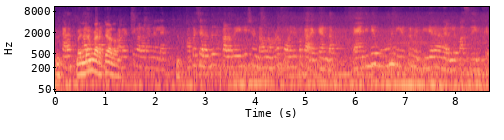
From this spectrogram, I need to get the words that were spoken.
ആണ്. കറക്റ്റ് കളർ തന്നെയല്ലേ? അപ്പൊ ചിലത് കളർ വേരിയേഷൻ ഉണ്ടാവും. നമ്മുടെ ഫോണിൽ ഇപ്പൊ കറക്റ്റ് ഉണ്ടാവും പാന്റിന്റെ മൂന്ന് മീറ്റർ മെറ്റീരിയലാണ് വരൽ മസ്ലിൻക്ക്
